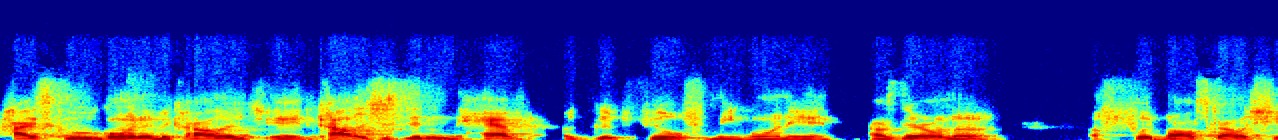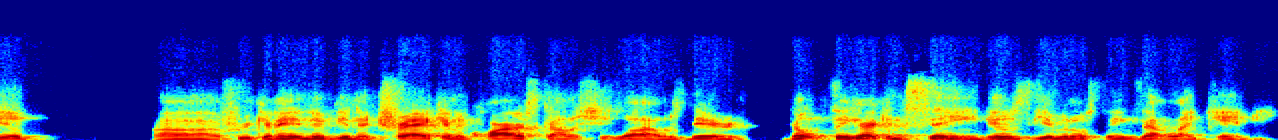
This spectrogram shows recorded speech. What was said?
high school, going into college, and college just didn't have a good feel for me going in. I was there on a, a football scholarship. Uh, freaking I ended up getting a track and a choir scholarship while I was there. Don't think I can sing. They was giving those things out like candy.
